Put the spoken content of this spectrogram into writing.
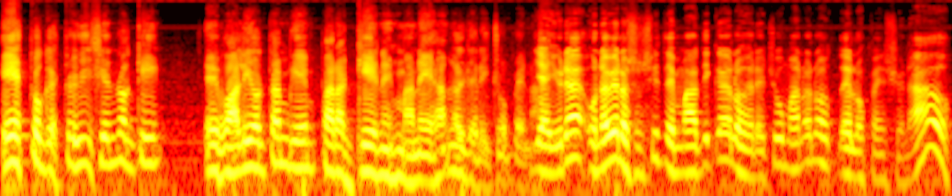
esto que estoy diciendo aquí es válido también para quienes manejan el derecho penal. Y hay una, una violación sistemática de los derechos humanos de los, de los pensionados.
